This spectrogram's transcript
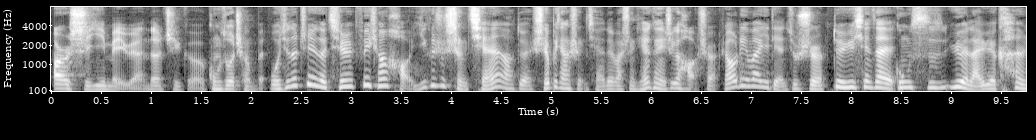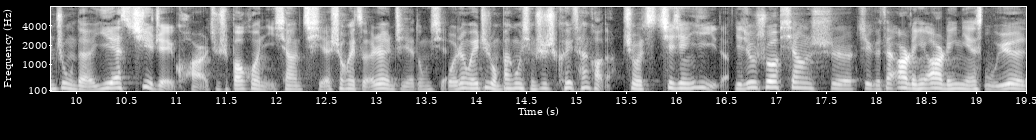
二十亿美元的这个工作成本。我觉得这个其实非常好，一个是省钱啊，对，谁不想省钱？对吧？省钱肯定是个好事儿。然后另外一点就是，对于现在公司越来越看重的 ESG 这一块儿，就是包括你像企业社会责任这些东西，我认为这种办公形式是可以参考的，是有借鉴意义的。也就是说，像是这个在二零二零年五月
